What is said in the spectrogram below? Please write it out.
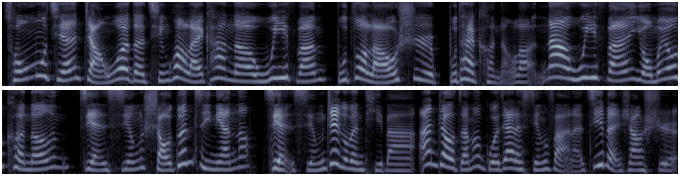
从目前掌握的情况来看呢，吴亦凡不坐牢是不太可能了。那吴亦凡有没有可能减刑少蹲几年呢？减刑这个问题吧，按照咱们国家的刑法呢，基本上是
